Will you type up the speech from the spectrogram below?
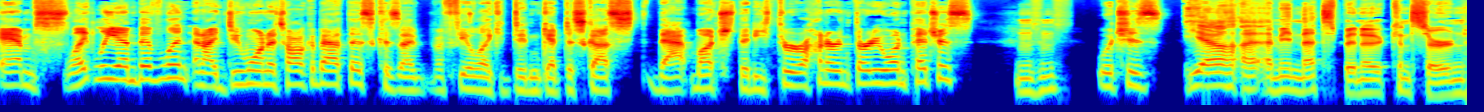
am slightly ambivalent, and I do want to talk about this because I feel like it didn't get discussed that much that he threw 131 pitches. Mm-hmm which is yeah I, I, mean that's been a concern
